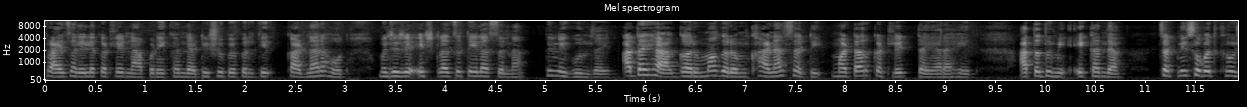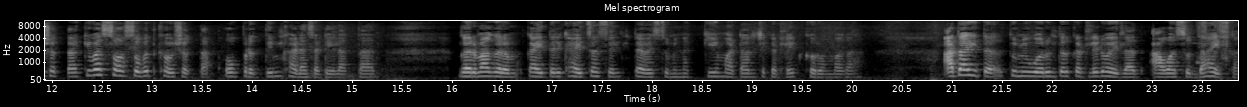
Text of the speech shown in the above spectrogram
फ्राय झालेल्या कटलेटना आपण एखाद्या टिश्यू पेपरवरती काढणार आहोत. म्हणजे जे एक्स्ट्राचं तेल असेल ना ते निघून जाईल. आता ह्या गरमागरम खाण्यासाठी मटार कटलेट तयार आहेत. आता तुम्ही एखाद्या चटणीसोबत खाऊ शकता किंवा सॉससोबत खाऊ शकता. अप्रतिम खाण्यासाठी लागतात. गरमागरम काहीतरी खायचं असेल त्यावेळेस तुम्ही नक्की मटारचे कटलेट करून बघा. आता इथं तुम्ही वरून तर कटलेट बघितलात आवाजसुद्धा ऐका.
